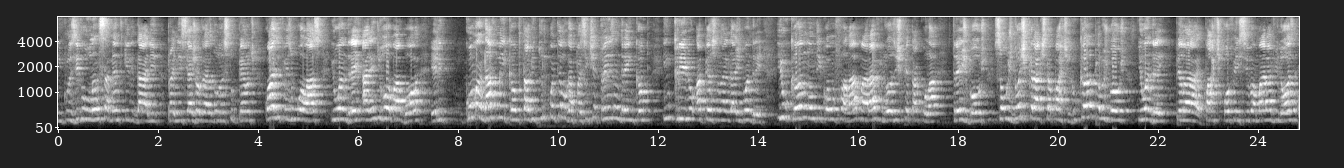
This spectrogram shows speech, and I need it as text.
inclusive o lançamento que ele dá ali para iniciar a jogada do lance do pênalti, quase fez um golaço. E o Andrei, além de roubar a bola, ele comandava o meio campo, estava em tudo quanto é lugar. Parecia que tinha três André em campo. Incrível a personalidade do André. E o Cano, não tem como falar, maravilhoso, espetacular. Três gols. São os dois craques da partida. O Cano pelos gols e o André pela parte ofensiva maravilhosa.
